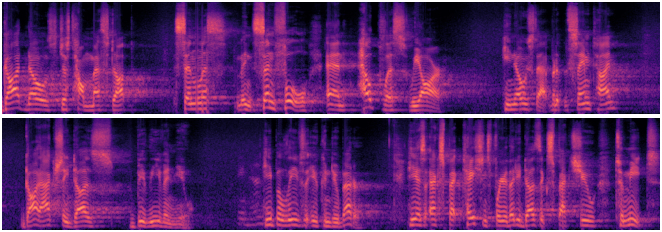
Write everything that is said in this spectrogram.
God knows just how messed up, sinless, I mean, sinful, and helpless we are. He knows that. But at the same time, God actually does believe in you. Amen. He believes that you can do better. He has expectations for you that He does expect you to meet.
